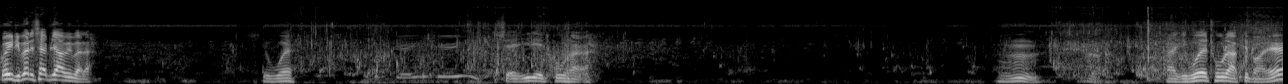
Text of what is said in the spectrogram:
ဝေးဒီဘက်တစ်ချက်ပြပေးပါလားရှဝဲရှေးကြီးတွေထိုးထားတာ อืมဒါဒီဘွဲထိုးတာဖြစ်ပါတယ်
